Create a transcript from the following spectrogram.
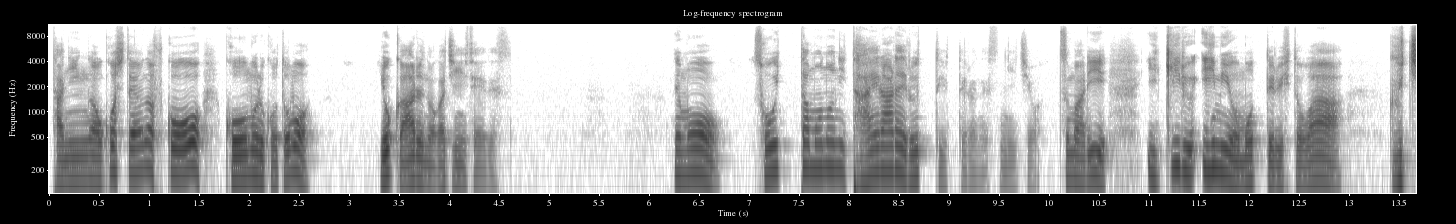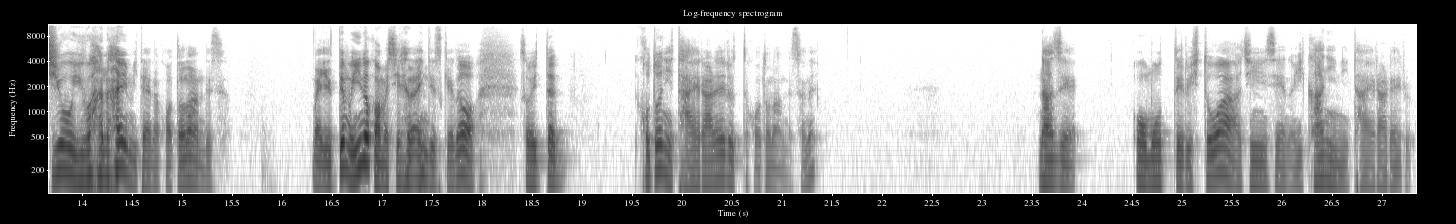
他人が起こしたような不幸を被ることもよくあるのが人生です。でもそういったものに耐えられるって言ってるんですニーチは。つまり生きる意味を持ってる人は愚痴を言わないみたいなことなんですよ。まあ言ってもいいのかもしれないんですけどそういったことに耐えられるってことなんですよね。なぜ思ってる人は人生のいかにに耐えられる。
